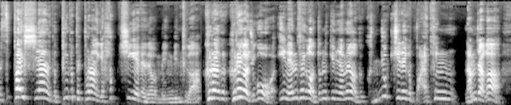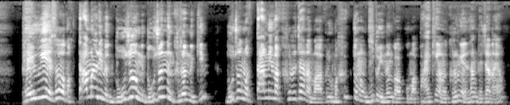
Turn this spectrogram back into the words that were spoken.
스파이시한 그 핑크 페퍼랑 이게 합치게 되네요 민, 민트가 그래 그래가지고 이 냄새가 어떤 느낌이냐면 그 근육질의 그 바이킹 남자가 배 위에서 막 땀 흘리면 노전 노젓는 그런 느낌? 노전 막 땀이 막 흐르잖아 막 그리고 막 흙도 막 묻어 있는 것 같고 막 바이킹하면 그런 게 연상되잖아요.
